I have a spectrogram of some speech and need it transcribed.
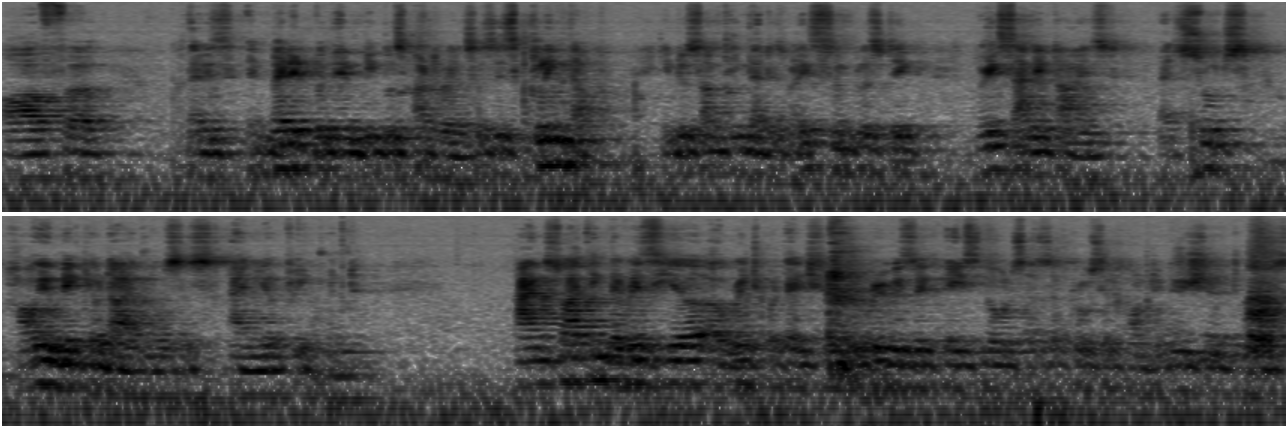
of uh, that is embedded within people's utterances is cleaned up into something that is very simplistic, very sanitized, that suits how you make your diagnosis and your treatment. And so I think there is here a rich potential to revisit case notes as a crucial contribution towards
